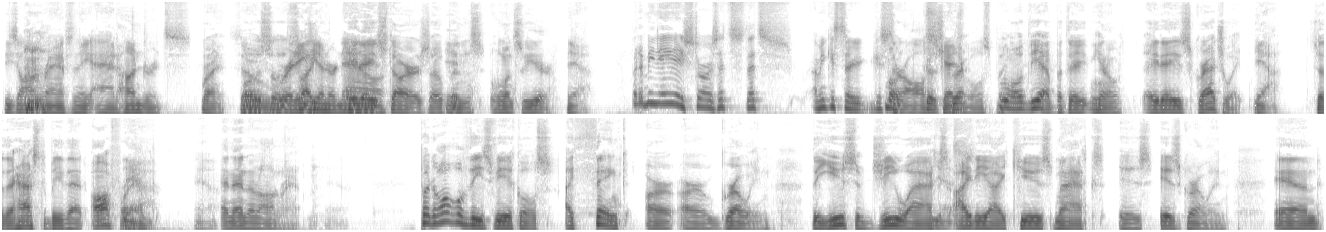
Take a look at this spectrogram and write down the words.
these on ramps and they add hundreds. Right. So, well, we're at like now. Eight A stars opens it, once a year. Yeah, but I mean eight A stars. That's that's. I mean, I guess they're I guess well, they're all schedules. Gra- but well, yeah, but they you know eight A's graduate. Yeah. So there has to be that off ramp, yeah. yeah. and then an on ramp. Yeah. But all of these vehicles, I think, are are growing the use of GWACs yes. IDIQs, MACs is is growing, and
